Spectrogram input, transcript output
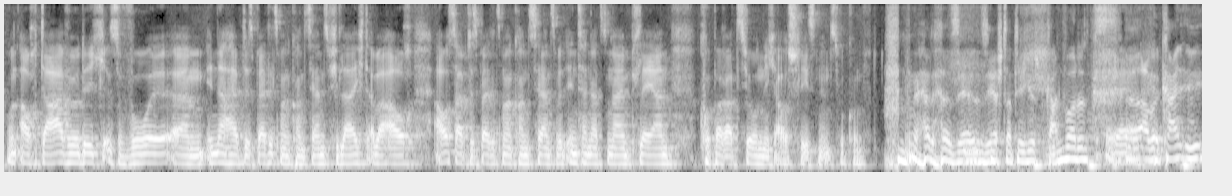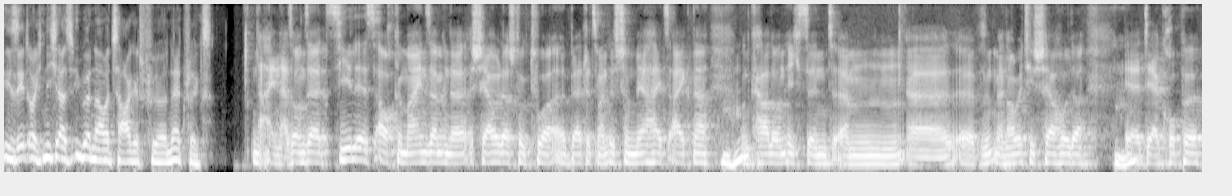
Und auch da würde ich sowohl ähm, innerhalb des Bertelsmann-Konzerns vielleicht, aber auch außerhalb des Bertelsmann-Konzerns mit internationalen Playern Kooperationen nicht ausschließen in Zukunft. Ja, sehr, sehr strategisch beantwortet. ja, ja. Äh, aber kein, ihr seht euch nicht als Übernahmetarget für Netflix. Nein, also unser Ziel ist auch gemeinsam in der Shareholder-Struktur, äh, Bertelsmann ist schon Mehrheitseigner mhm. und Carlo und ich sind, ähm, äh, sind Minority-Shareholder mhm. äh, der Gruppe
